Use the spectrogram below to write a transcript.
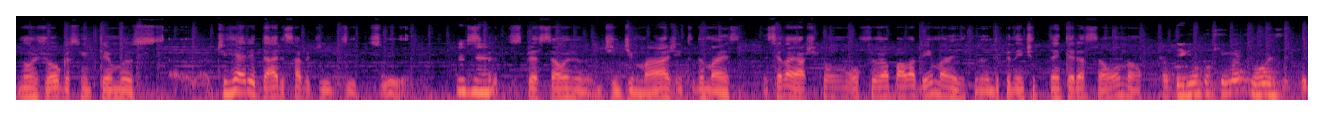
num jogo, assim, em termos eh, de realidade, sabe? De, de, de Uhum. expre- expressão de, de imagem e tudo mais. Sei lá, eu acho que um- o filme abala bem mais, entendeu? independente da interação ou não. Eu tenho um pouquinho mais longe, porque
